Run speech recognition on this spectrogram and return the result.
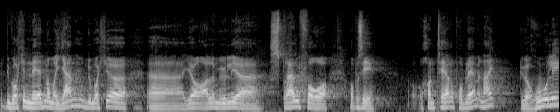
du, går ikke nedenom og hjem. Du må ikke uh, gjøre alle mulige sprell for å, å si, håndtere problemet. Nei, du er rolig.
